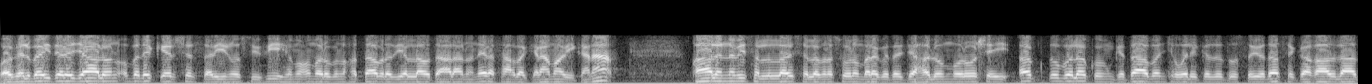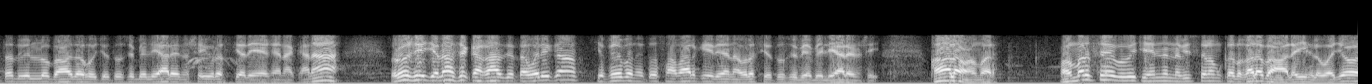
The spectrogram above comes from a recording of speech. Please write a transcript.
وفي البيت رجال وبد كرش سرين وصفيهم عمر بن الخطاب رضي الله تعالى عنه نے صحابہ کرام بھی کنا قال النبي صلى الله عليه وسلم رسول مرکتا چه حلوم مروشی اکتب لکم کتابا چه ولی کزتو سیودا سکاغاز لا تدولو بعده چه تو سی بلیار نشی ورستی دیگه نکنا روشی چه دا سکاغاز دیتا ولی که چه فیبن تو سامال که دینا ورستی تو سی بلیار نشی قال عمر عمر صاحب وی چې ان نبی سلام قد غلب علیه الوجع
